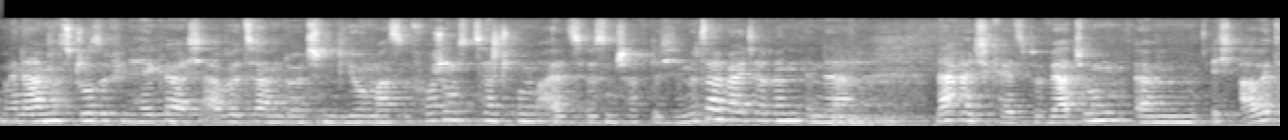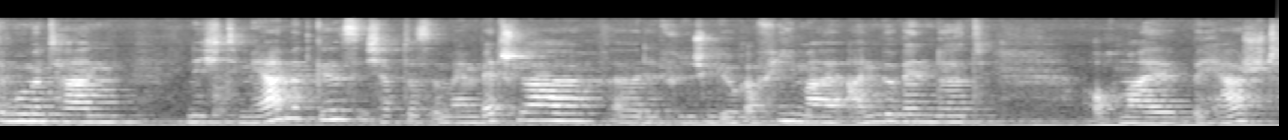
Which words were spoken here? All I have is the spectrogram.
Mein Name ist Josephine Hecker. Ich arbeite am Deutschen Biomasse-Forschungszentrum als wissenschaftliche Mitarbeiterin in der Nachhaltigkeitsbewertung. Ähm, ich arbeite momentan nicht mehr mit GIS. Ich habe das in meinem Bachelor äh, der physischen Geografie mal angewendet, auch mal beherrscht,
